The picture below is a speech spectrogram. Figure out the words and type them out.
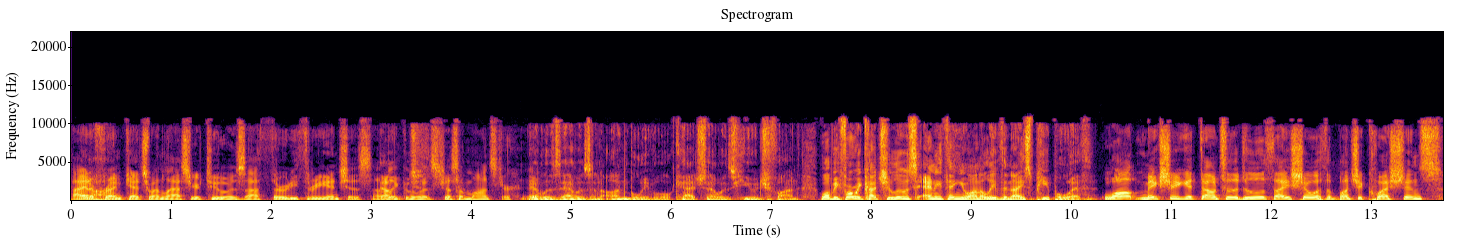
I had a Uh, friend catch one last year too. It was uh, 33 inches on Yep. Lake of the Woods. Just a monster. It was that was an unbelievable catch. That was huge fun. Well, before we cut you loose, anything you want to leave the nice people with? Well, make sure you get down to the Duluth Ice Show with a bunch of questions,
